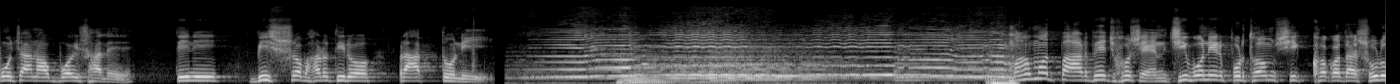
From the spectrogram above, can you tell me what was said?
পঁচানব্বই সালে। তিনি বিশ্বভারতীরও প্রাক্তনী। মোহাম্মদ পারভেজ হোসেন জীবনের প্রথম শিক্ষকতা শুরু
